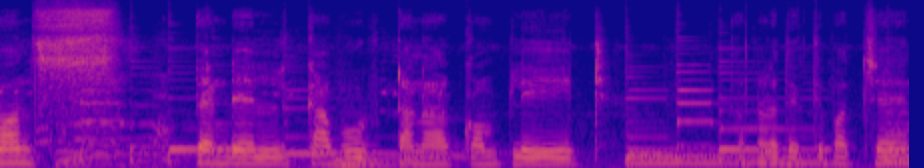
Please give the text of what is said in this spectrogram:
মঞ্চ প্যান্ডেল, কাপড় টানা কমপ্লিট, আপনারা দেখতে পাচ্ছেন।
